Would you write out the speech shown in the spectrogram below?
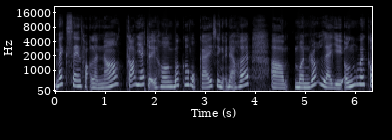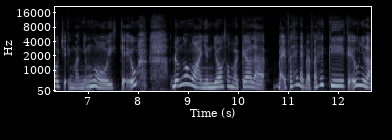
make sense hoặc là nó có giá trị hơn bất cứ một cái suy nghĩ nào hết. Uh, mình rất là dị ứng với câu chuyện mà những người kiểu đứng ở ngoài nhìn vô xong rồi kêu là bạn phải thế này bạn phải thế kia kiểu như là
